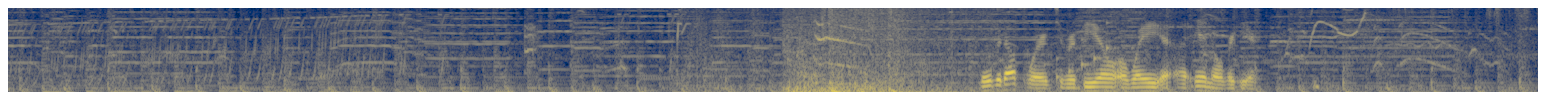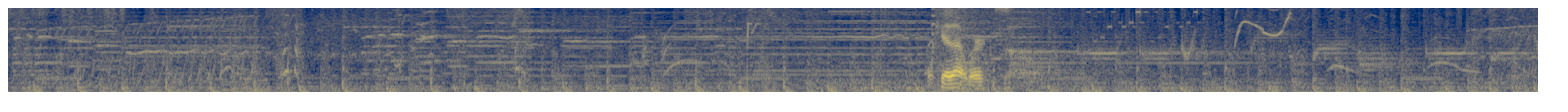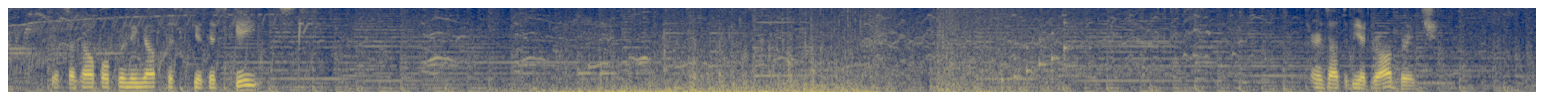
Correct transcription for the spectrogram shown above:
Move it upward to reveal a way uh, in over here. Okay, that works. Some help opening up this this. Turns out to be a drawbridge.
